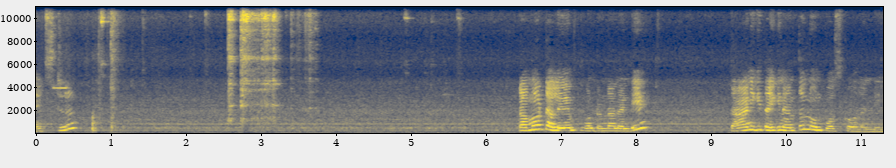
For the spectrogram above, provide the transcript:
నెక్స్ట్ టమోటాలు వేపుకుంటున్నానండి. దానికి తగినంత నూనె పోసుకోవాలండి.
